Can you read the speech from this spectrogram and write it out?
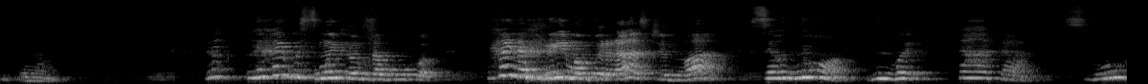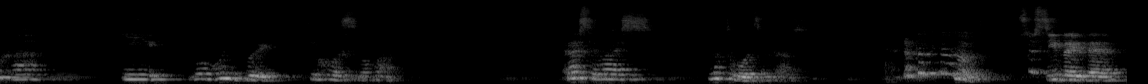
в кіно. Ну, нехай би смикнув за вухо, нехай нагримав би раз чи два. Все одно він би тата слухав і ловив би його слова. Раз Івась на толоці грався. Раптом глянув, сусіда йде.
